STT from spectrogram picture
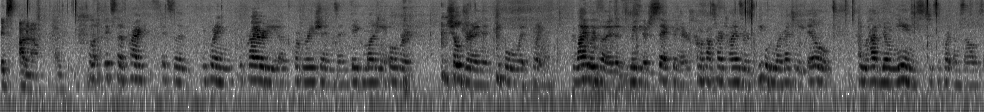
it's I don't know. I, Well, it's the pri- it's the, you're putting the priority of corporations and big money over children and people with like livelihood and maybe they're sick and they're come across hard times, or people who are mentally ill who have no means to support themselves and like,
